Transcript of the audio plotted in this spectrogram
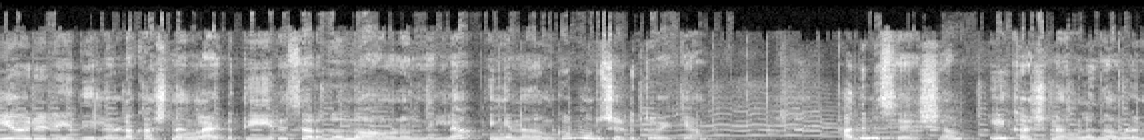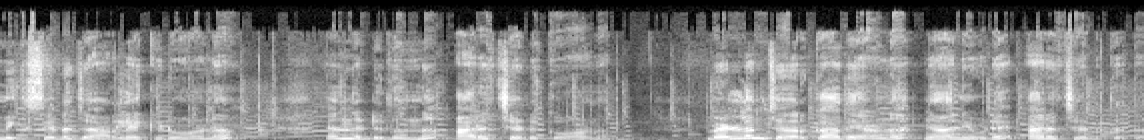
ഈ ഒരു രീതിയിലുള്ള കഷ്ണങ്ങളായിട്ട് തീരെ ചെറുതൊന്നും ആവണമെന്നില്ല. ഇങ്ങനെ നമുക്ക് മുറിച്ചെടുത്ത് വയ്ക്കാം അതിനുശേഷം ഈ കഷ്ണങ്ങൾ നമ്മൾ മിക്സിയുടെ ജാറിലേക്ക് ഇടുവാണ്. എന്നിട്ട് ഇതൊന്ന് അരച്ചെടുക്കുവാണ്. വെള്ളം ചേർക്കാതെയാണ് ഞാനിവിടെ അരച്ചെടുത്തത്.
